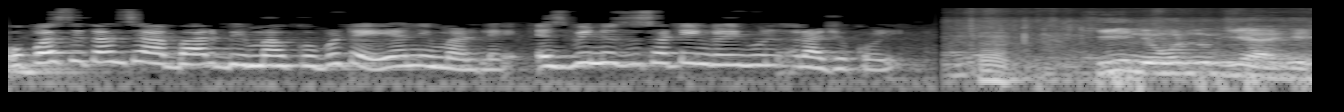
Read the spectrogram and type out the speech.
उपस्थितांचे आभार भीमा कुबटे यांनी मांडले एसबी न्यूजसाठी इंगळीहून राजू कोळी. ही निवडणूक जी आहे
